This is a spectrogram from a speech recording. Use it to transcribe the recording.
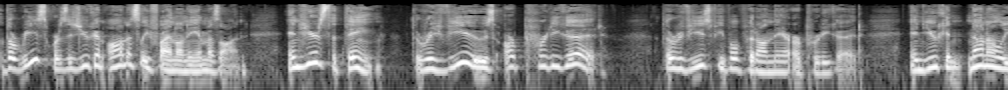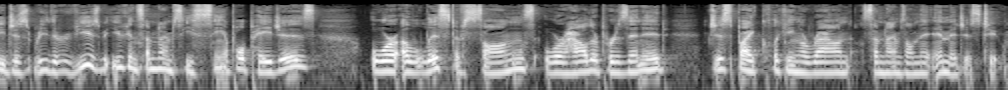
the resources you can honestly find on Amazon. And here's the thing the reviews are pretty good. The reviews people put on there are pretty good. And you can not only just read the reviews, but you can sometimes see sample pages or a list of songs or how they're presented just by clicking around sometimes on the images too.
